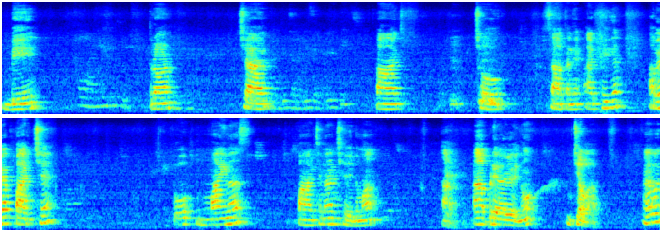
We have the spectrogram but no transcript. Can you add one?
બે, ત્રણ, ચાર, પાંચ, છ, સાત અને આઠ થઈ ગયા. હવે આ પાંચ છે. તો માઇનસ પાંચના છેદમાં આઠ આપણે આવ્યો એનો જવાબ. બરાબર?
